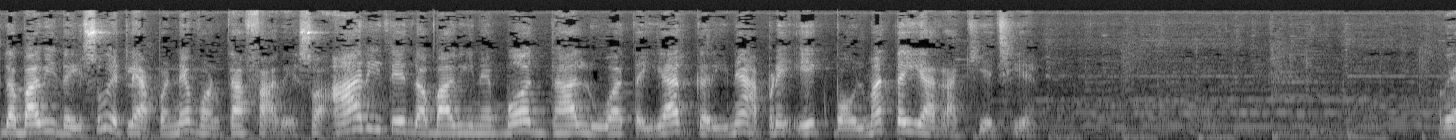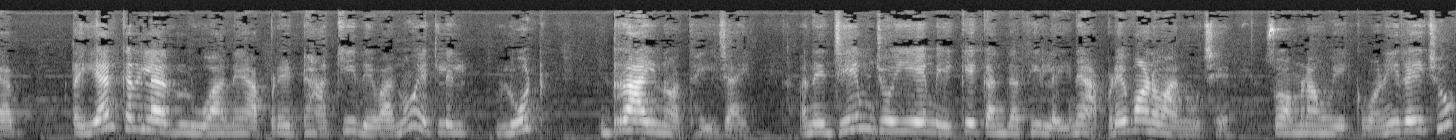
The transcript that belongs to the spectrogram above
દબાવી દઈશું એટલે આપણને વણતા ફાવે. સો આ રીતે દબાવીને બધા લુવા તૈયાર કરીને આપણે એક બાઉલમાં તૈયાર રાખીએ છીએ. હવે આ તૈયાર કરેલા લુવાને આપણે ઢાંકી દેવાનું એટલે લોટ ડ્રાય ન થઈ જાય. અને જેમ જોઈએ એમ એક એક અંદરથી લઈને આપણે વણવાનું છે. સો હમણાં હું એક વણી રહી છું.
